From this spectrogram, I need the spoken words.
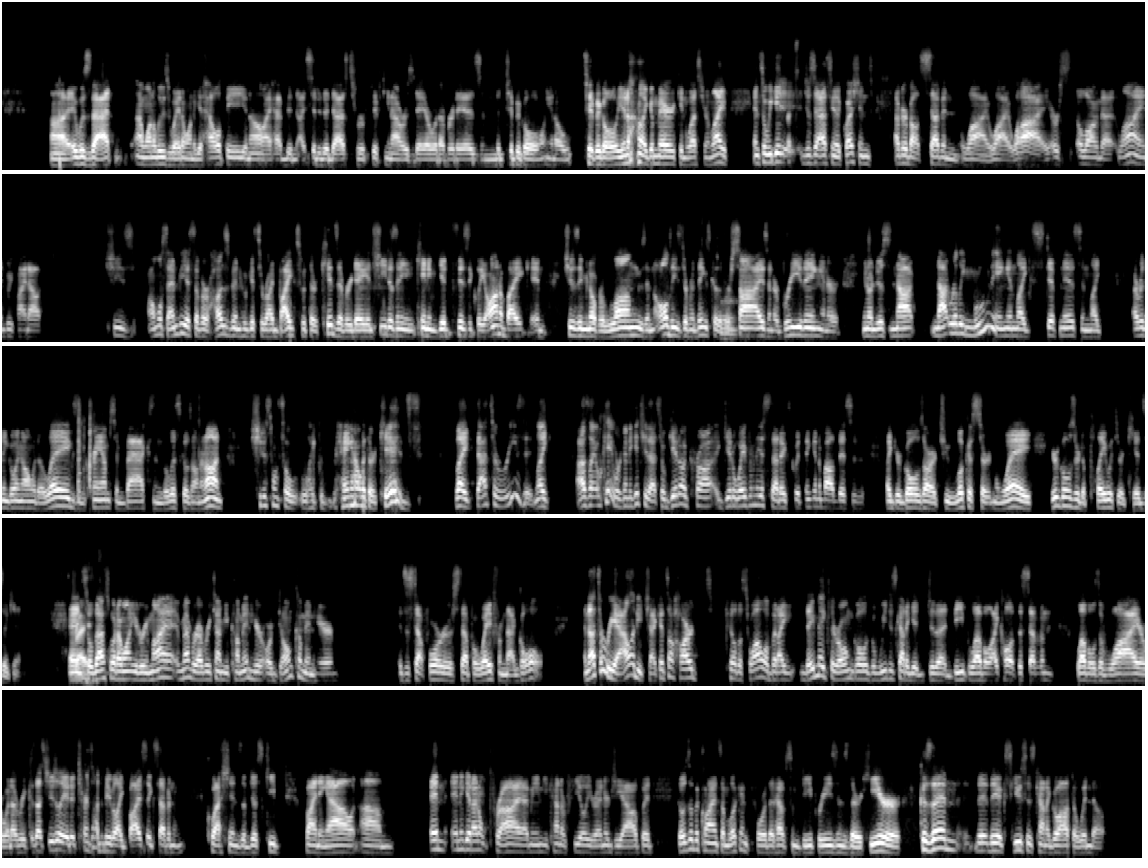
uh, it was that I want to lose weight, I want to get healthy. You know, I had been I sit at a desk for 15 hours a day or whatever it is, and the typical, you know, typical, you know, like American Western life. And so we get just asking the questions after about seven why, why, why, or along that line, we find out she's almost envious of her husband who gets to ride bikes with their kids every day and she doesn't even can't even get physically on a bike and she doesn't even know her lungs and all these different things because of her mm. size and her breathing and her you know just not not really moving and like stiffness and like everything going on with her legs and cramps and backs and the list goes on and on she just wants to like hang out with her kids like that's a reason like I was like, okay, we're gonna get you that. So get across, get away from the aesthetics. Quit thinking about this as like your goals are to look a certain way. Your goals are to play with your kids again. And right. so that's what I want you to remind. Remember, every time you come in here or don't come in here, it's a step forward or a step away from that goal. And that's a reality check. It's a hard pill to swallow, but I they make their own goals, but we just got to get to that deep level. I call it the seven levels of why or whatever, because that's usually it. It turns out to be like five, six, seven questions of just keep finding out. Um, and and again, I don't pry. I mean, you kind of feel your energy out, but those are the clients I'm looking for that have some deep reasons they're here. Because then the the excuses kind of go out the window.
